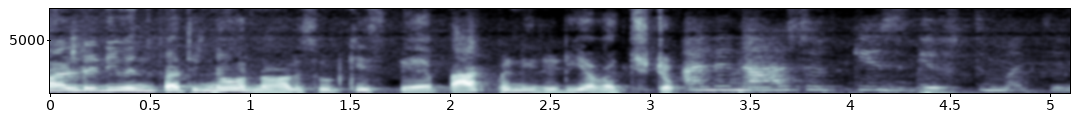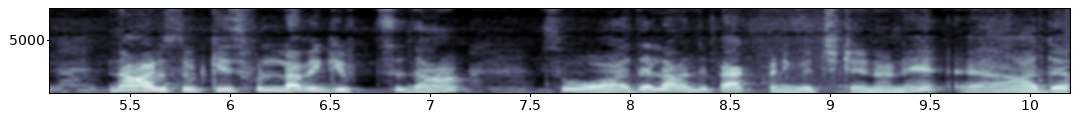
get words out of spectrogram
ஆல்ரெடி வந்து பார்த்திங்கன்னா ஒரு நாலு சூட்கேஸ் பேக் பண்ணி ரெடியாக வச்சுட்டோம். நாலு சூட்கேஸ் ஃபுல்லாகவே கிஃப்ட்ஸு தான். ஸோ அதெல்லாம் வந்து பேக் பண்ணி வச்சுட்டேன் நான். அதை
